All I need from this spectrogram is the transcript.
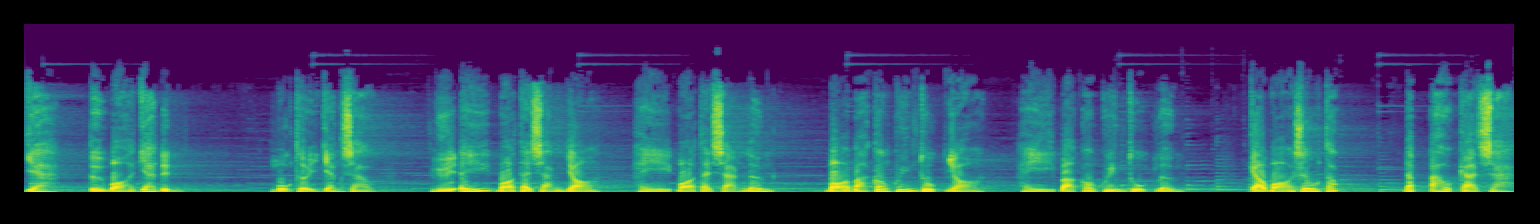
gia, từ bỏ gia đình. Một thời gian sau, người ấy bỏ tài sản nhỏ hay bỏ tài sản lớn, bỏ bà con quyến thuộc nhỏ hay bà con quyến thuộc lớn. Cạo bỏ râu tóc, đắp áo cà sa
